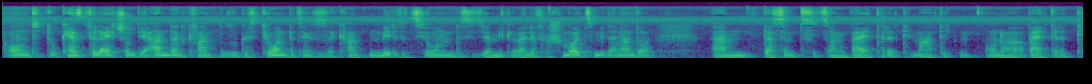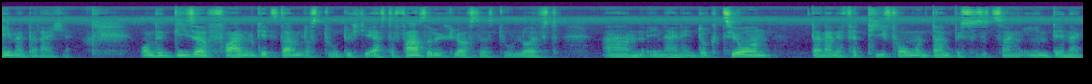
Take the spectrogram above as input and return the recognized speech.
Und du kennst vielleicht schon die anderen Quantensuggestionen bzw. Quantenmeditationen, das ist ja mittlerweile verschmolzen miteinander. Ähm, das sind sozusagen weitere Thematiken oder weitere Themenbereiche. Und in dieser vor allem geht es darum, dass du durch die erste Phase durchläufst, dass du läufst ähm, in eine Induktion, dann eine Vertiefung und dann bist du sozusagen in, den,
